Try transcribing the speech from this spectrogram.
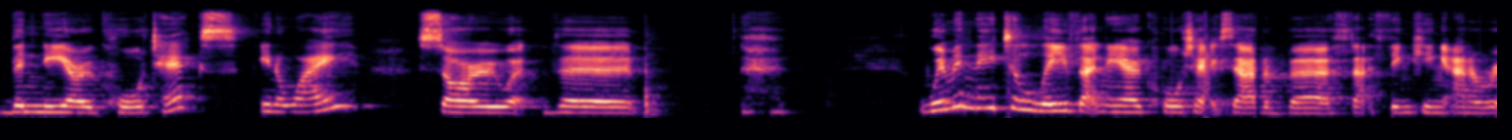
the neocortex in a way. So the women need to leave that neocortex out of birth, that thinking and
